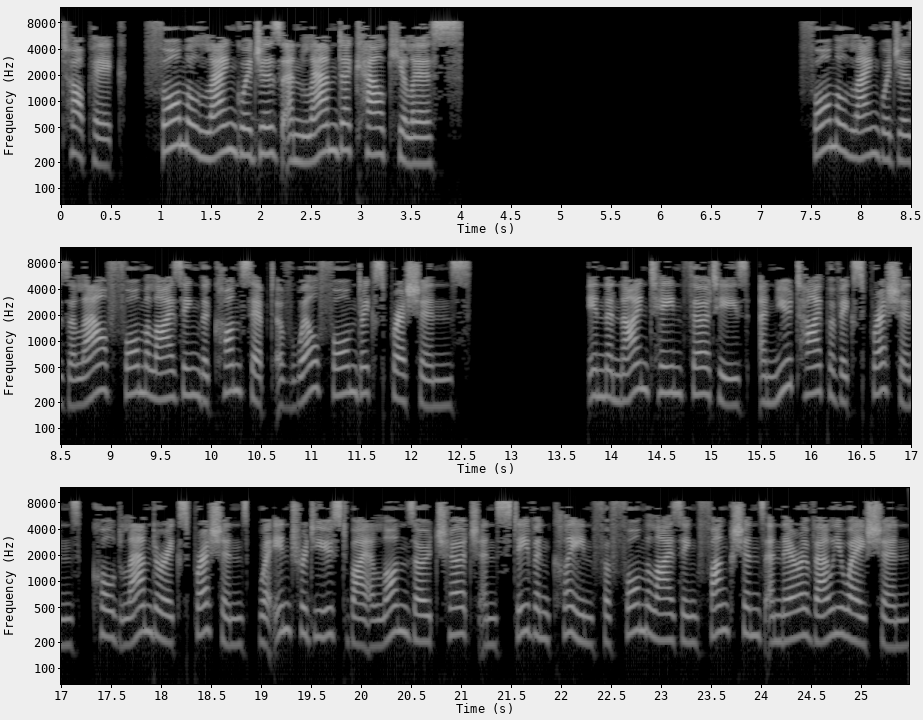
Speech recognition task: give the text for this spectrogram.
topic formal languages and lambda calculus Formal languages allow formalizing the concept of well-formed expressions. In the 1930s, a new type of expressions, called lambda expressions, were introduced by Alonzo Church and Stephen Kleene for formalizing functions and their evaluation.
